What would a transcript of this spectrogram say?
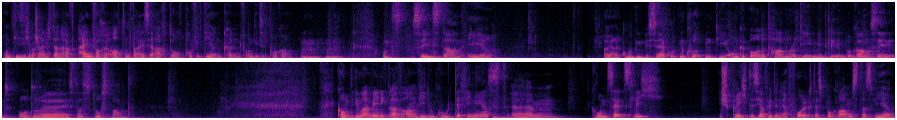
und die sich wahrscheinlich dann auf einfache Art und Weise auch dort profitieren können von diesem Programm. Mhm, mhm. Und sind es dann eher eure guten, bisher guten Kunden, die ongeboardet haben oder die Mitglied im Programm sind oder äh, ist das durchs Band? Kommt immer ein wenig darauf an, wie du gut definierst. Mhm. Ähm, grundsätzlich spricht es ja für den Erfolg des Programms, dass wir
